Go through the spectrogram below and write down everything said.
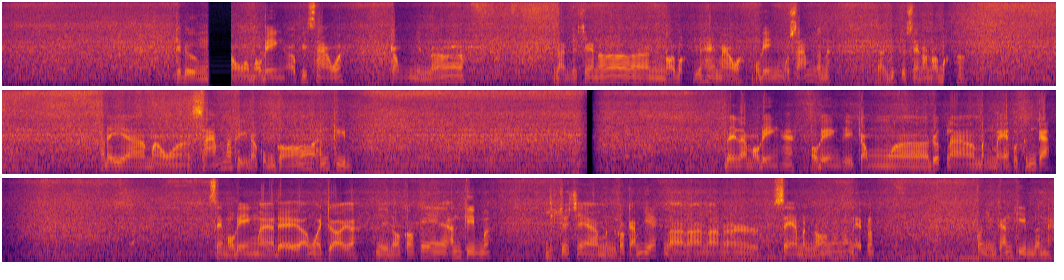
cái đường màu màu đen ở phía sau á. Trong nhìn nó làm cho xe nó nổi bật giữa hai màu á, màu đen với màu xám lên á là giúp cho xe nó nổi bật hơn. Ở đây à, màu à, xám thì nó cũng có ánh kim. Đây là màu đen ha. Màu đen thì trong à, rất là mạnh mẽ và cứng cáp xe màu đen mà để ở ngoài trời á thì nó có cái ánh kim á giúp cho xe mình có cảm giác là là, là, là xe mình nó, nó nó đẹp lắm. Có những cái ánh kim lên nè.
